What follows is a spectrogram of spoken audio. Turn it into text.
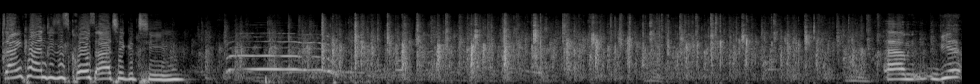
danke an dieses großartige Team. Ähm, wir,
